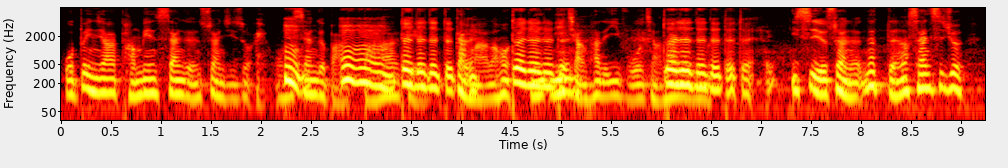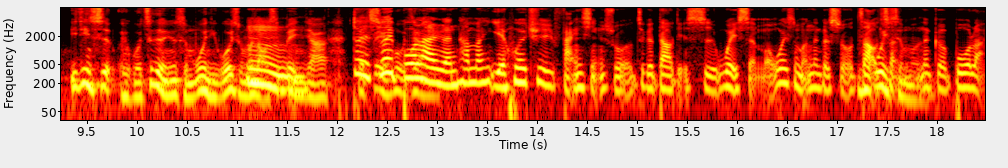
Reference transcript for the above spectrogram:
我被人家旁边三个人算计说，哎，我们三个把、嗯、把他对对对对干嘛？然后对对对，你抢他的衣服，我抢他的对对对对对对，一次也就算了，那等到三次就。一定是哎，我这个人有什么问题？我为什么老是被人家、嗯？对，所以波兰人他们也会去反省，说这个到底是为什么？为什么那个时候造成那个波兰？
